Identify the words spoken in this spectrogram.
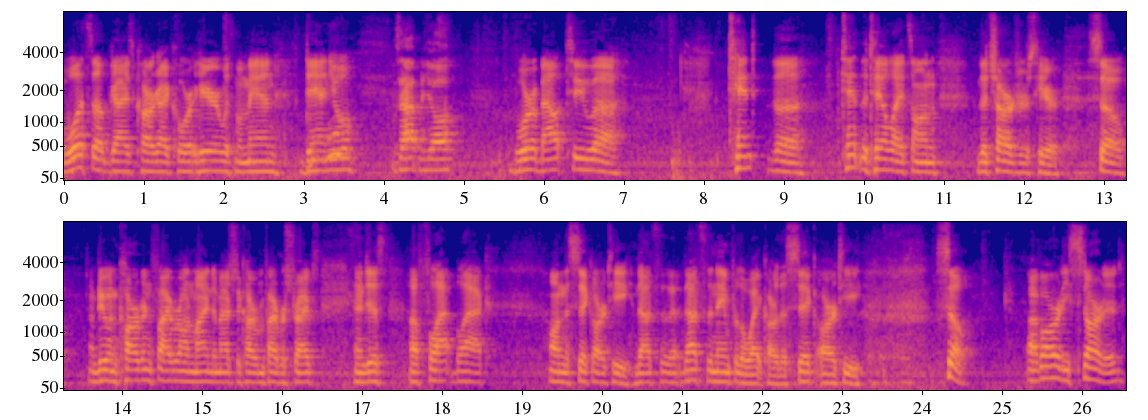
What's up guys, Car Guy Court here with my man Daniel. What's happening y'all? We're about to uh, tint the tint the taillights on the Chargers here. So I'm doing carbon fiber on mine to match the carbon fiber stripes and just a flat black on the Sick RT. That's the, that's the name for the white car, the Sick RT. So I've already started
